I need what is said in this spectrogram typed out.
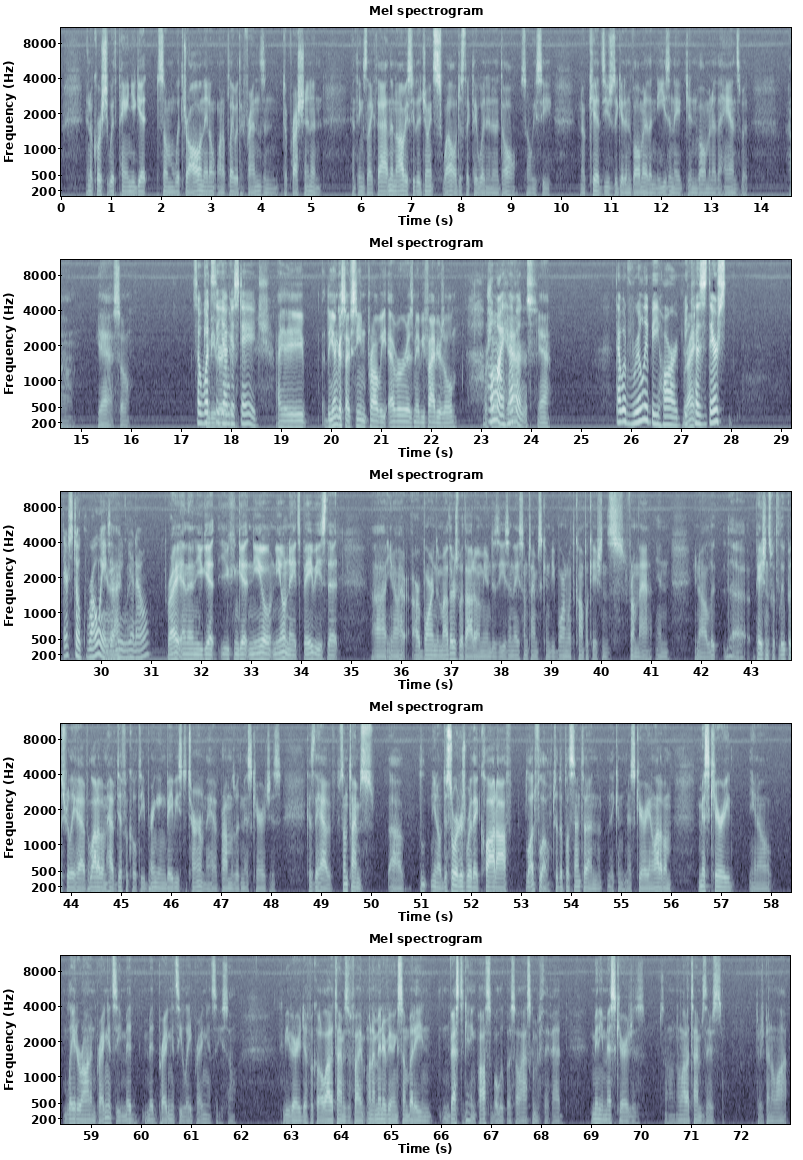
And of course, with pain, you get some withdrawal, and they don't want to play with their friends, and depression, and and things like that. And then obviously the joints swell just like they would in an adult. So we see, you know, kids usually get involvement of the knees, and they get involvement of the hands. But um, yeah, so So what's the youngest age? I the youngest I've seen probably ever is maybe five years old. Oh so. my Yeah. heavens! Yeah, That would really be hard because they're they're still growing. I mean, Exactly. you know. right? And then you get you can get neo neonates babies that uh, you know are born to mothers with autoimmune disease, and they sometimes can be born with complications from that. And you know, the patients with lupus really have a lot of them have difficulty bringing babies to term. They have problems with miscarriages because they have sometimes uh, you know disorders where they clot off blood flow to the placenta and they can miscarry, and a lot of them miscarry. You know, later on in pregnancy, mid mid pregnancy, late pregnancy. So can be very difficult. A lot of times, if I when I'm interviewing somebody and investigating possible lupus, I'll ask them if they've had many miscarriages. So a lot of times there's there's been a lot.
